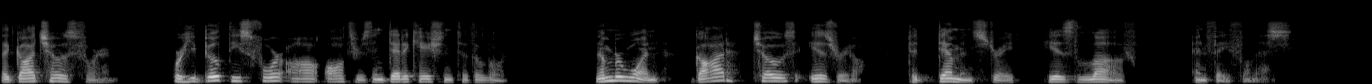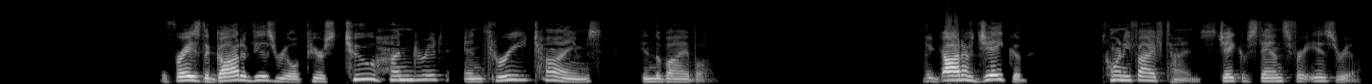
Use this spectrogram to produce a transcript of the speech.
that God chose for him, where he built these four altars in dedication to the Lord. Number one, God chose Israel to demonstrate his love and faithfulness. The phrase the God of Israel appears 203 times in the Bible. The God of Jacob, 25 times. Jacob stands for Israel.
